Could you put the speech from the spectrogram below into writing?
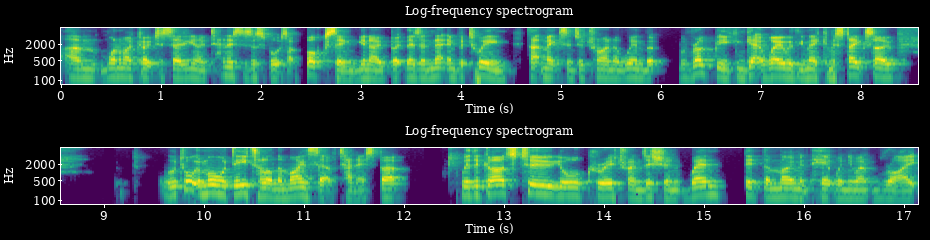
um, one of my coaches said, you know, tennis is a sport, it's like boxing, you know, but there's a net in between. That makes sense to trying to win. But with rugby, you can get away with you make a mistake. So we'll talk in more detail on the mindset of tennis. But with regards to your career transition, when did the moment hit when you went, right,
